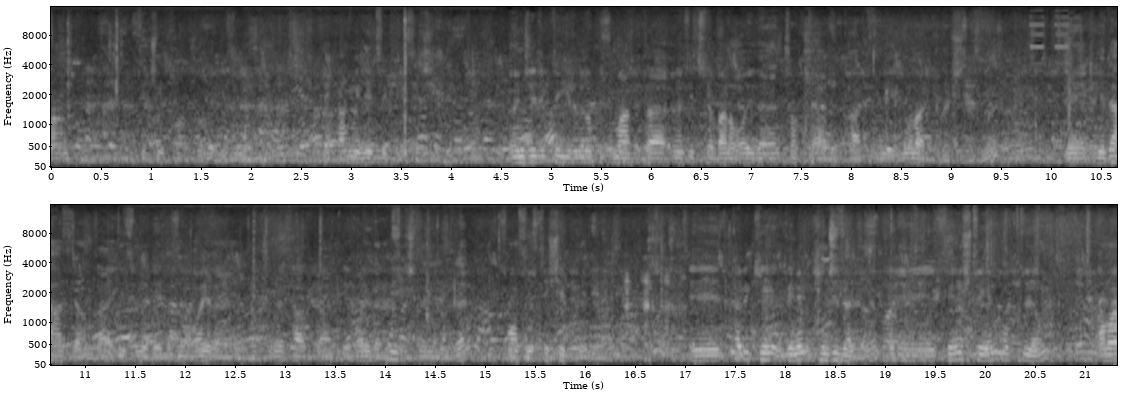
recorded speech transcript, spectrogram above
Van seçim sonucunda İzmir'den tekrar milletvekili seçildi. Öncelikle 29 Mart'ta ön seçimde bana oy veren çok değerli partili yol arkadaşlarımı ve 7 Haziran'da İzmir'de bize oy veren, Cumhuriyet Halk Parti'ye oy veren seçmenlerimize sonsuz teşekkür ediyorum. Ee, tabii ki benim ikinci dönemim. Ee, sevinçliyim, mutluyum. Ama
